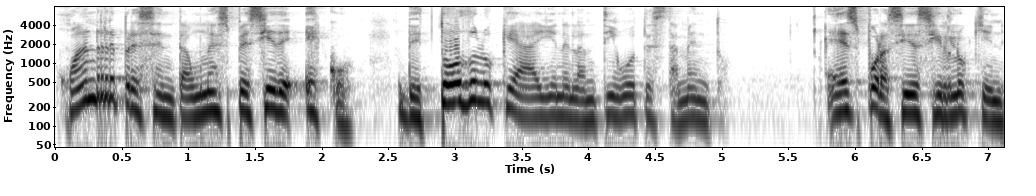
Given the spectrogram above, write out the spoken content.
Juan representa una especie de eco de todo lo que hay en el Antiguo Testamento. Es, por así decirlo, quien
